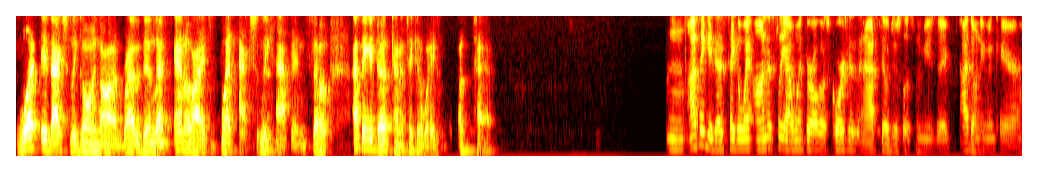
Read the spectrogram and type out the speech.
what is actually going on rather than let's analyze what actually happened. So I think it does kind of take it away a tad. Mm, I think it does take away. Honestly, I went through all those courses and I still just listen to music. I don't even care.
